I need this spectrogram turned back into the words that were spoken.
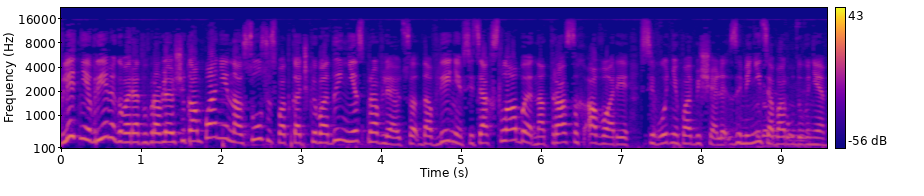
В летнее время, говорят в управляющей компании, насосы с подкачкой воды не справляются. Давление в сетях слабое, на трассах аварии. Сегодня пообещали заменить оборудование.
